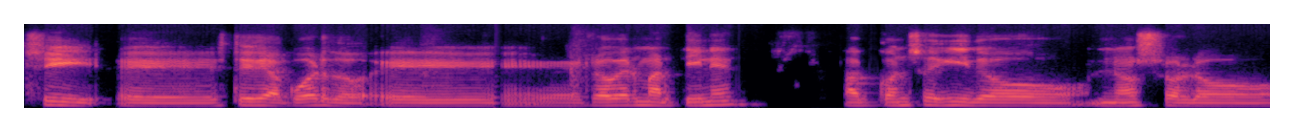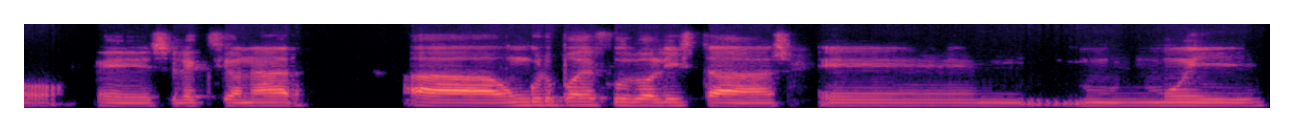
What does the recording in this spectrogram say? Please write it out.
Sí, eh, estoy de acuerdo. Eh, Robert Martínez ha conseguido no solo seleccionar a un grupo de futbolistas muy,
